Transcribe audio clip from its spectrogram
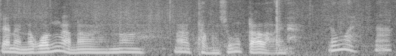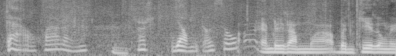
Cái này nó quấn là nó nó nó thòng xuống trở lại nè đúng rồi nó cao quá rồi nó Ừ. nó dòng trở xuống. Em đi răm à, bên kia luôn đi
